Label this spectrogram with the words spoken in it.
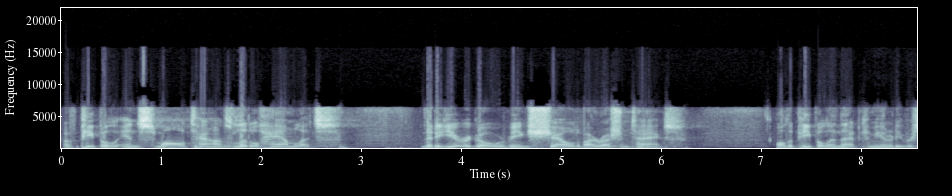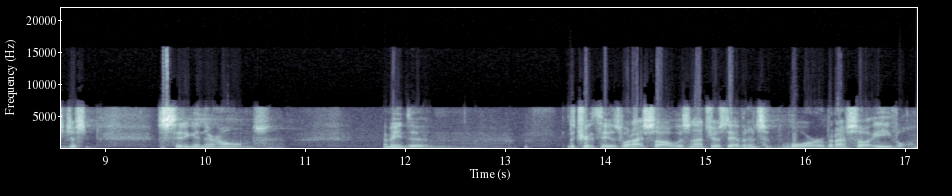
of people in small towns, little hamlets, that a year ago were being shelled by Russian tanks. While the people in that community were just sitting in their homes. I mean, the, the truth is, what I saw was not just evidence of war, but I saw evil.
